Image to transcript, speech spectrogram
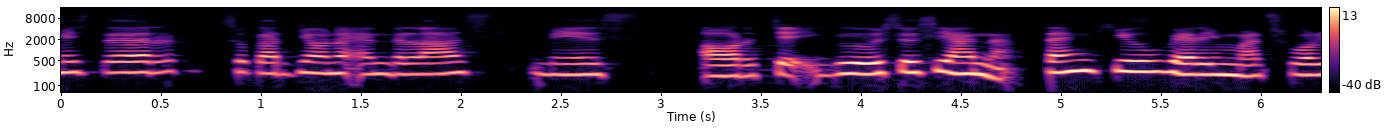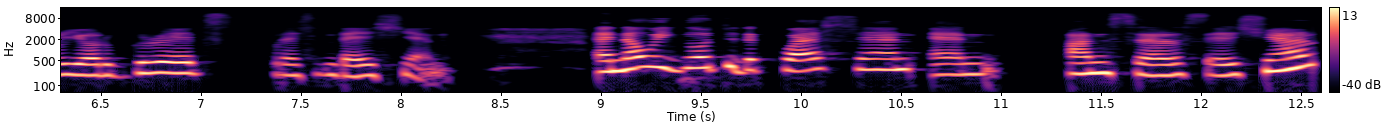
Mr. Sukarjono, and the last, Miss or Cikgu Susiana. Thank you very much for your great presentation. And now we go to the question and answer session.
